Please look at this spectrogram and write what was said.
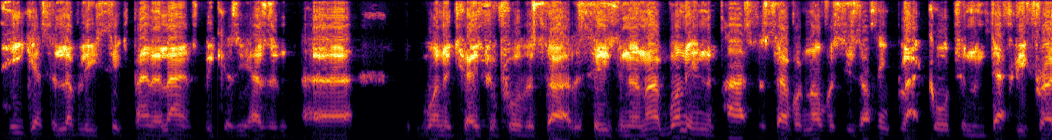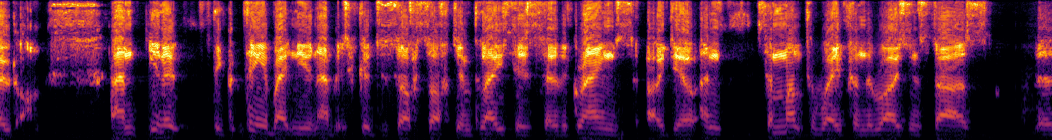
he gets a lovely six pound allowance because he hasn't uh, won a chase before the start of the season. And I've won it in the past for several novices. I think Black Corton and definitely Frodon. And, you know, the thing about Newton Abbot is good to soft, soft in places. So the ground's ideal. And it's a month away from the Rising Stars uh,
